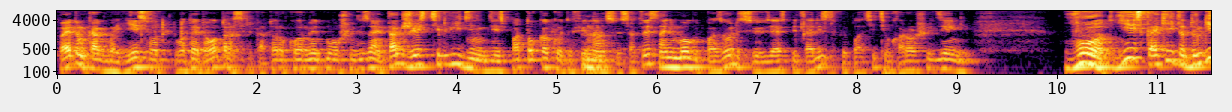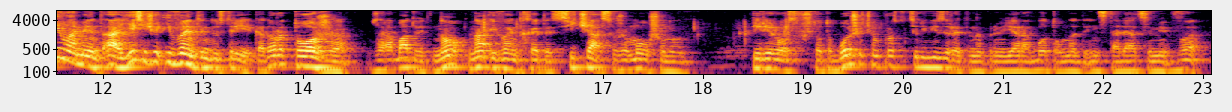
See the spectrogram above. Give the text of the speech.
поэтому как бы есть вот, вот эта отрасль, которая кормит motion дизайн. Также есть телевидение, где есть поток какой-то финансовый, соответственно, они могут позволить себе взять специалистов и платить им хорошие деньги. Вот, есть какие-то другие моменты. А, есть еще ивент-индустрия, которая тоже зарабатывает, но на ивентах это сейчас уже motion он перерос в что-то больше, чем просто телевизор. Это, например, я работал над инсталляциями в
